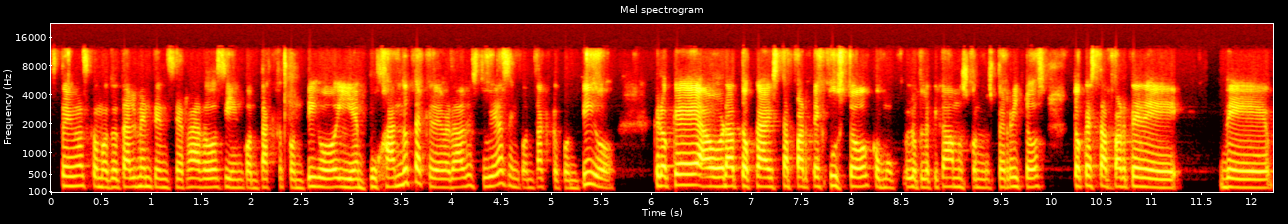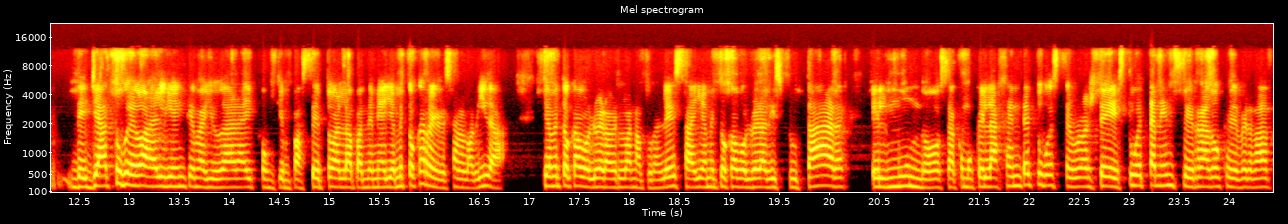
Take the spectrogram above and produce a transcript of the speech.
estuvimos como totalmente encerrados y en contacto contigo y empujándote a que de verdad estuvieras en contacto contigo. Creo que ahora toca esta parte justo, como lo platicábamos con los perritos, toca esta parte de, de, de, ya tuve a alguien que me ayudara y con quien pasé toda la pandemia, ya me toca regresar a la vida, ya me toca volver a ver la naturaleza, ya me toca volver a disfrutar el mundo, o sea, como que la gente tuvo este rush de estuve tan encerrado que de verdad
